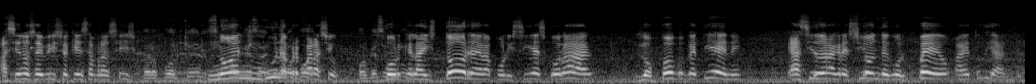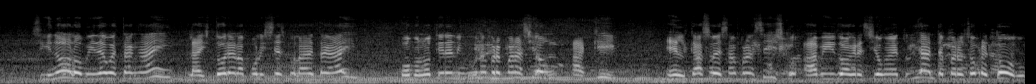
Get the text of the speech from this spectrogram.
haciendo servicio aquí en San Francisco. ¿Pero por qué? No hay ¿Por qué se- ninguna preparación, por porque la historia de la policía escolar, lo poco que tiene, ha sido de agresión, de golpeo a estudiantes. Si no, los videos están ahí, la historia de la policía escolar está ahí. Como no tiene ninguna preparación, aquí, en el caso de San Francisco, ha habido agresión a estudiantes, pero sobre todo,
